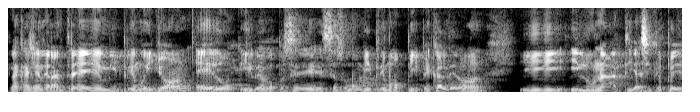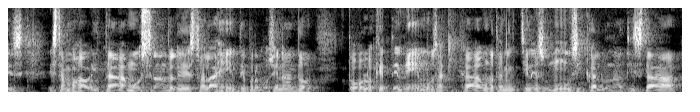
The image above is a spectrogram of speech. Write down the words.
la canción era entre mi primo y yo, Edu, y luego pues se, se sumó mi primo Pipe Calderón y, y, Lunati. Así que pues estamos ahorita mostrándole esto a la gente, promocionando todo lo que tenemos. Aquí cada uno también tiene su música. Lunati está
